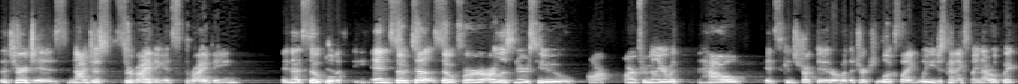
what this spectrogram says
the church is not just surviving, it's thriving. And that's so cool Yeah. to see. And so tell so for our listeners who aren't aren't familiar with how it's constructed or what the church looks like, will you just kind of explain that real quick?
